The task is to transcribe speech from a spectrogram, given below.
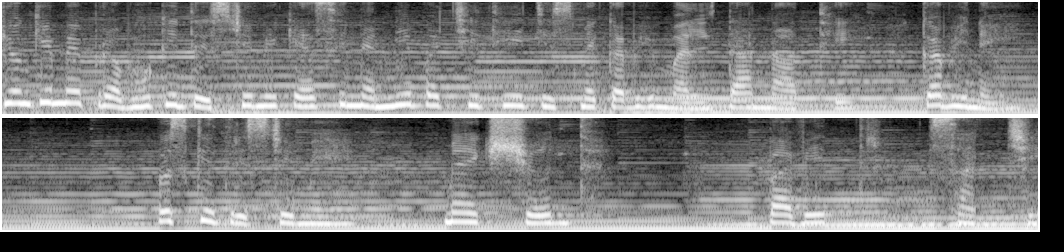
क्योंकि मैं प्रभु की दृष्टि में कैसी नन्ही बच्ची थी जिसमें कभी मलता ना थी, कभी नहीं। उसकी दृष्टि में मैं एक शुद्ध, पवित्र, सच्ची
